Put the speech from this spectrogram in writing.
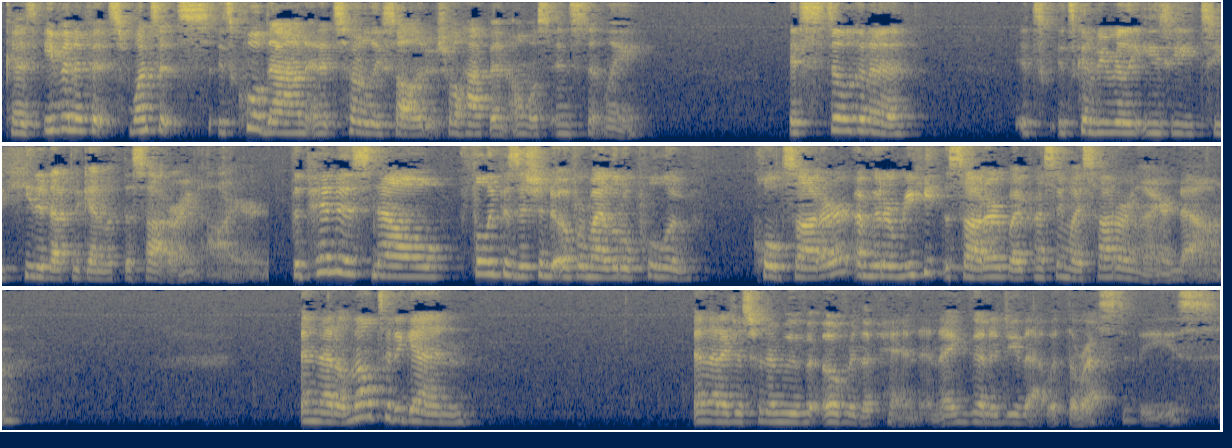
Because even if it's once it's it's cooled down and it's totally solid which will happen almost instantly it's still gonna it's it's gonna be really easy to heat it up again with the soldering iron. The pin is now fully positioned over my little pool of cold solder. I'm gonna reheat the solder by pressing my soldering iron down. And that'll melt it again and then I just sort of move it over the pin and I'm gonna do that with the rest of these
